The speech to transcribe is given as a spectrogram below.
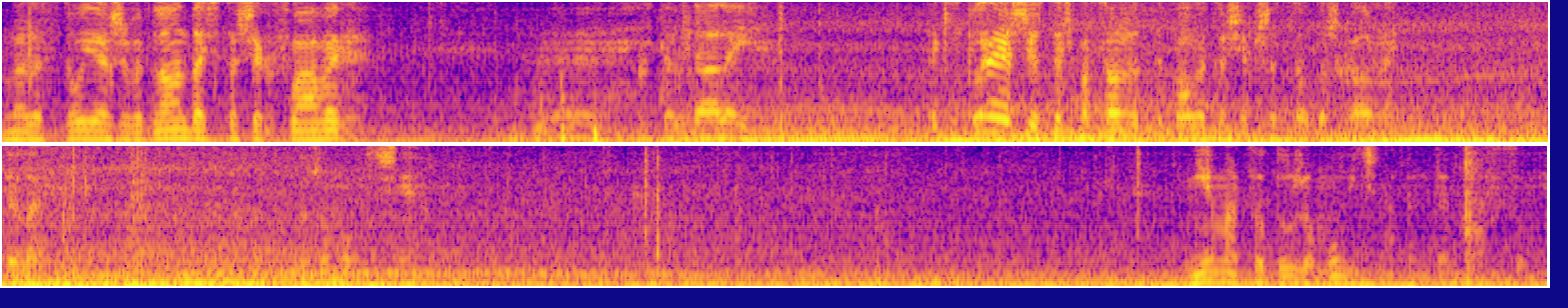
molestujesz, wyglądać chcesz jak Sławek yy, i tak dalej. Taki klesz jesteś pasożyt typowy, co się przystał do szkolnej. I tyle. Dużo mówić, nie? Nie ma co dużo mówić na ten temat w sumie.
